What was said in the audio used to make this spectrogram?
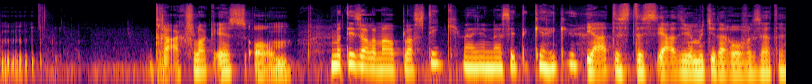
uh, draagvlak is om. Maar het is allemaal plastiek waar je naar zit te kijken. Ja, het is, het is, ja je moet je daarover zetten.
